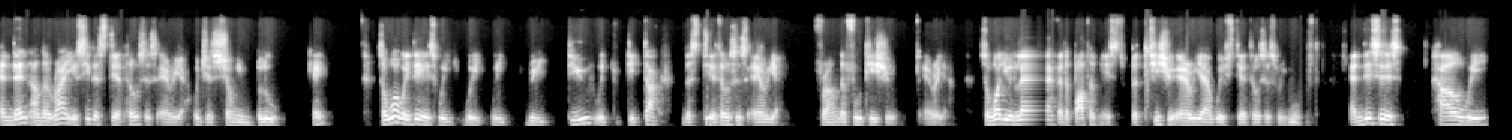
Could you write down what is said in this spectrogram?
And then on the right, you see the steatosis area, which is shown in blue. Okay. So what we did is we we we reduce we deduct the steatosis area from the full tissue area. So what you left at the bottom is the tissue area with steatosis removed. And this is how we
